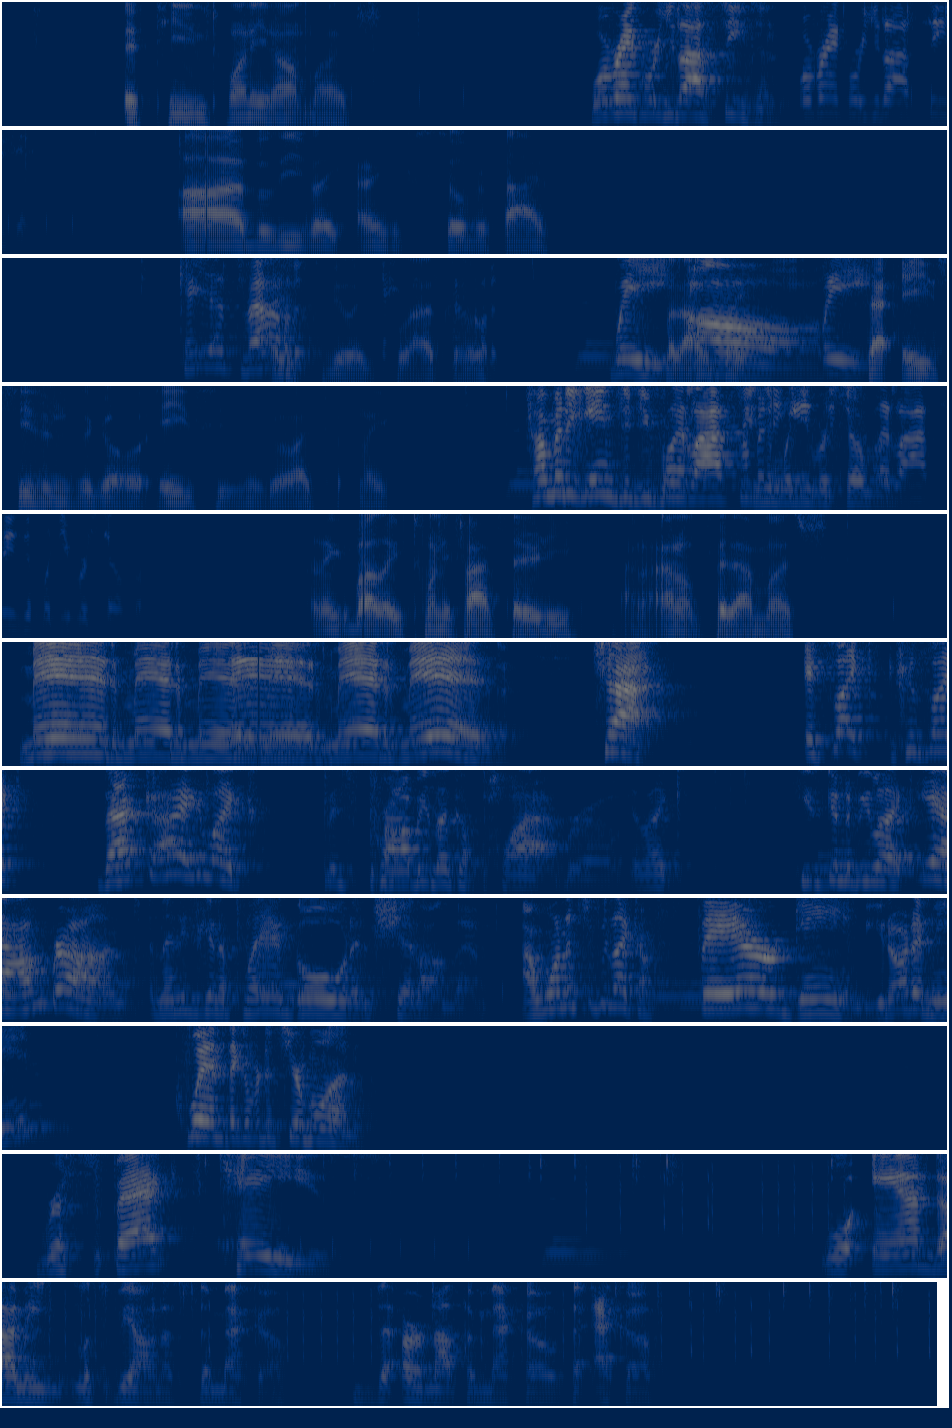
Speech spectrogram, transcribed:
15, 20, not much. What rank were you last season? What rank were you last season? Uh, I believe like I think silver five. Okay, that's I valid. used to be like plat though. Wait, but that was, like, oh, Wait. Se- eight seasons ago. Eight seasons ago, I took like how many games did you play last season when you were did silver? play last season when you were silver? I think about like 25, 30. I don't, I don't play that much. Mid, mid, mid, mid, mid, mid. Chat. It's like, cause like that guy like is probably like a plat, bro. And like he's gonna be like, yeah, I'm bronze, and then he's gonna play a gold and shit on them. I want it to be like a fair game. You know what I mean? Quinn, think of it as tier one. Respect K's. Well, and I mean, let's be honest, the Mecca, the, or not the Mecca, the Echo.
